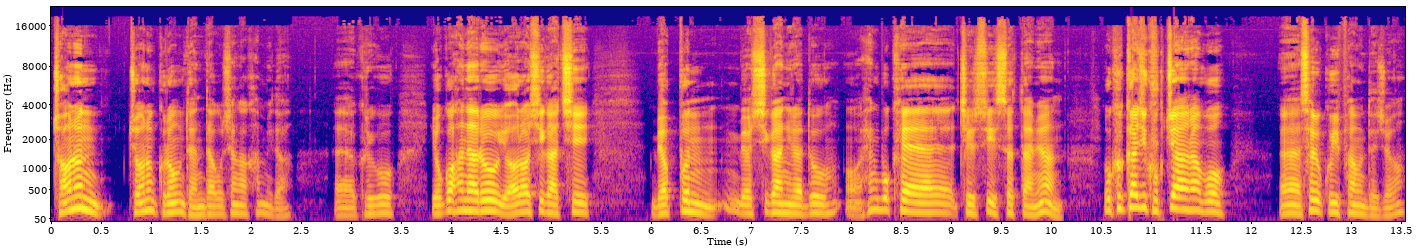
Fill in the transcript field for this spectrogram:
저는, 저는 그러면 된다고 생각합니다. 예, 그리고 요거 하나로 여럿이 같이 몇 분, 몇 시간이라도 어, 행복해질 수 있었다면, 뭐, 그까지 국자 하나 뭐, 예, 새로 구입하면 되죠.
